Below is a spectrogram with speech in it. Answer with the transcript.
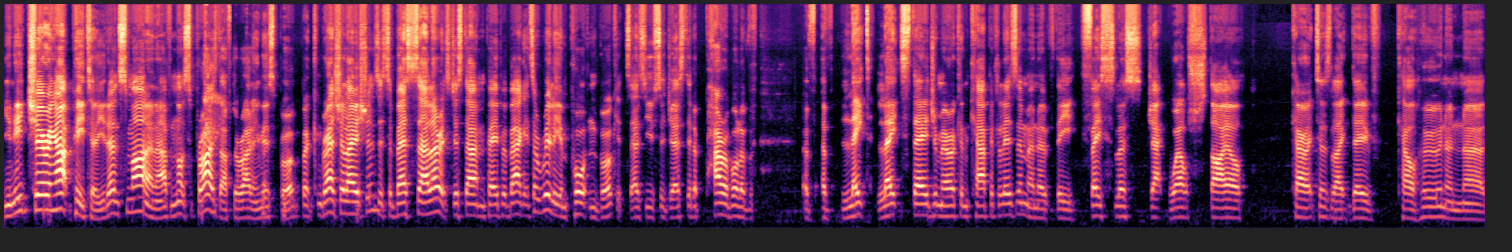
You need cheering up, Peter. You don't smile enough. I'm not surprised after writing this book, but congratulations. It's a bestseller. It's just out in paperback. It's a really important book. It's, as you suggested, a parable of, of, of late, late stage American capitalism and of the faceless Jack Welch style characters like Dave Calhoun and uh,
